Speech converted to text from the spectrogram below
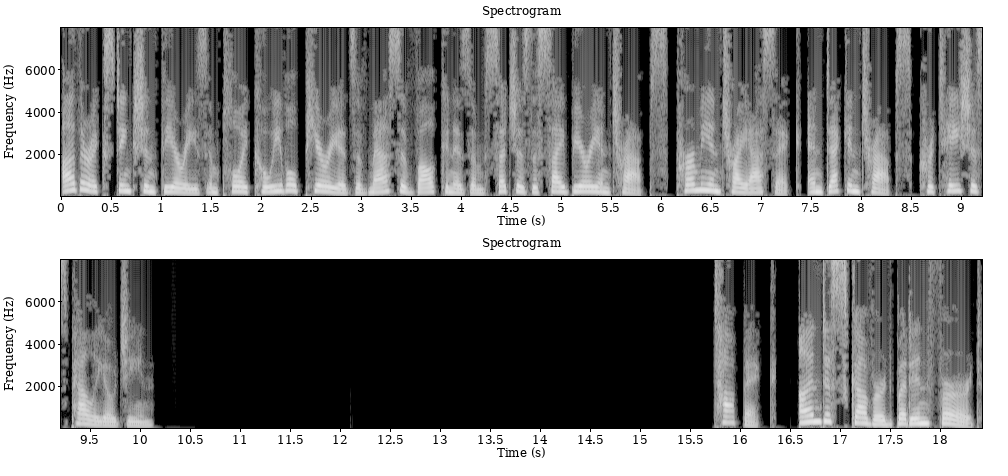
other extinction theories employ coeval periods of massive volcanism such as the Siberian traps Permian Triassic and Deccan traps Cretaceous Paleogene. Topic: Undiscovered but inferred.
